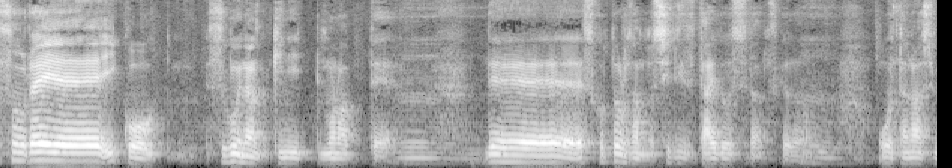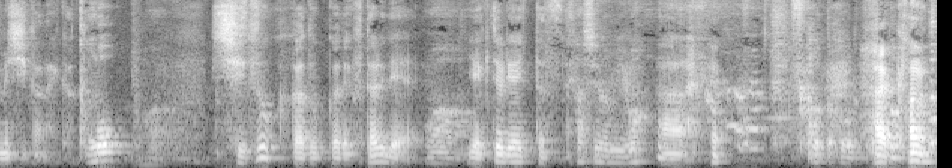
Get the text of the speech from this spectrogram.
それ以降すごいなんか気に入ってもらって。うん。でスコット・ロールさんとシリーズ帯同してたんですけど「お棚橋飯行かないか」と。お。静岡かどっかで2人で焼き鳥屋行ったっすね。差し飲みをはい。スコットホール。はいカウンタ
